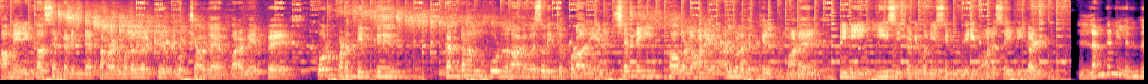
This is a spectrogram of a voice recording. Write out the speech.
அமெரிக்கா சென்றடைந்த தமிழர் முதல்வருக்கு உற்சாக வரவேற்பு. கோட்படத்திற்கு கட்டணம் கூடுதலாக வசூலிக்கக்கூடாது என சென்னை காவல் ஆணையர் அலுவலகத்தில் மனு. இனி இசி டுவெண்டி ஒன் விரிவான செய்திகள். லண்டனில் இருந்து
